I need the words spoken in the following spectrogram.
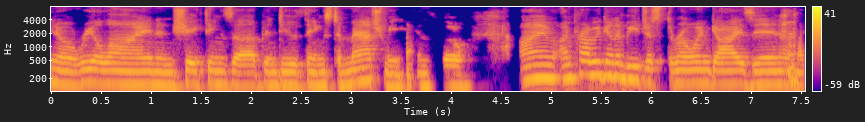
you know, realign and shake things up and do things to match me. And so, I'm I'm probably going to be just throwing guys in on my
